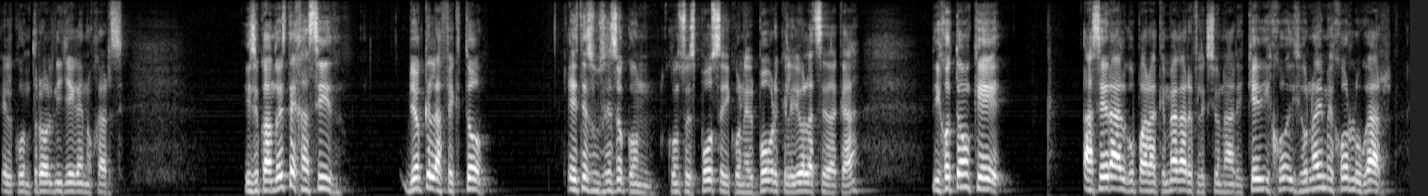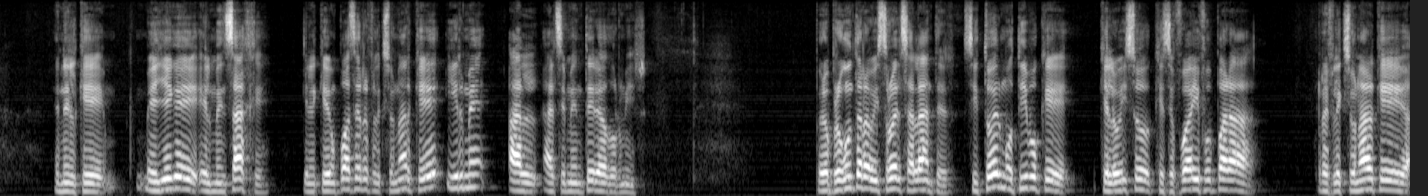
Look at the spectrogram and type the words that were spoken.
el control ni llegue a enojarse. Dice, cuando este Hasid vio que le afectó este suceso con, con su esposa y con el pobre que le dio la sed acá, dijo, tengo que hacer algo para que me haga reflexionar. ¿Y qué dijo? Dijo, no hay mejor lugar en el que me llegue el mensaje, en el que me pueda hacer reflexionar, que irme al, al cementerio a dormir. Pero pregunta a el Salanter, si todo el motivo que, lo hizo, que se fue ahí fue para reflexionar que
